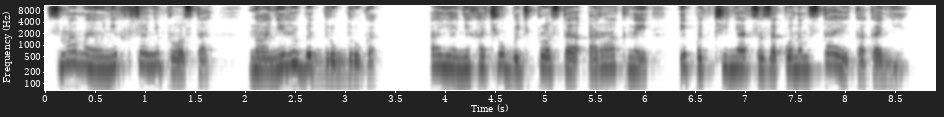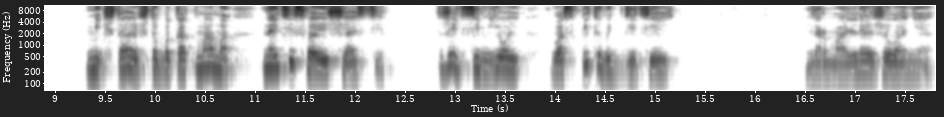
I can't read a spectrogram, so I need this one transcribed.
С мамой у них все непросто, но они любят друг друга. А я не хочу быть просто аракной и подчиняться законам стаи, как они. Мечтаю, чтобы, как мама, найти свое счастье. жить семьей, воспитывать детей. Нормальное желание.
